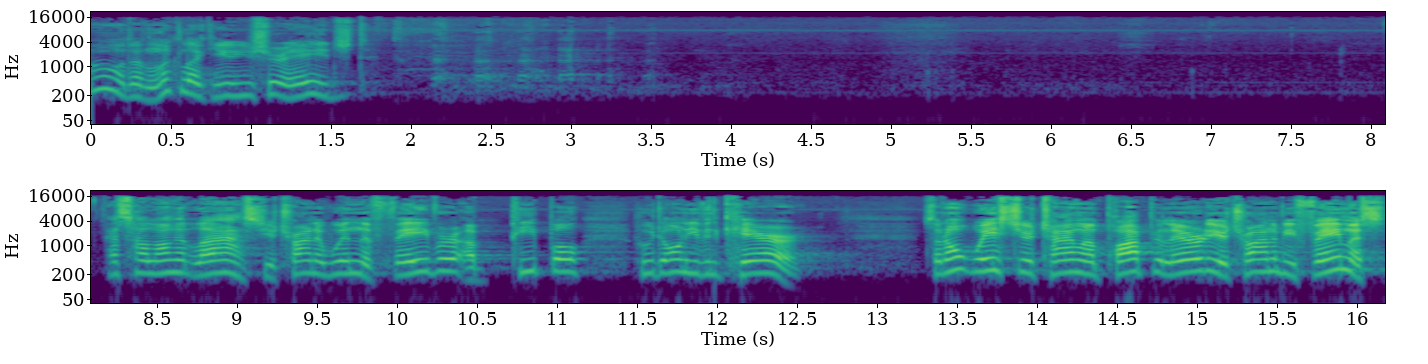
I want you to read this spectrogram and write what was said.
Oh, it doesn't look like you. You sure aged. That's how long it lasts. You're trying to win the favor of people who don't even care. So don't waste your time on popularity or trying to be famous.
